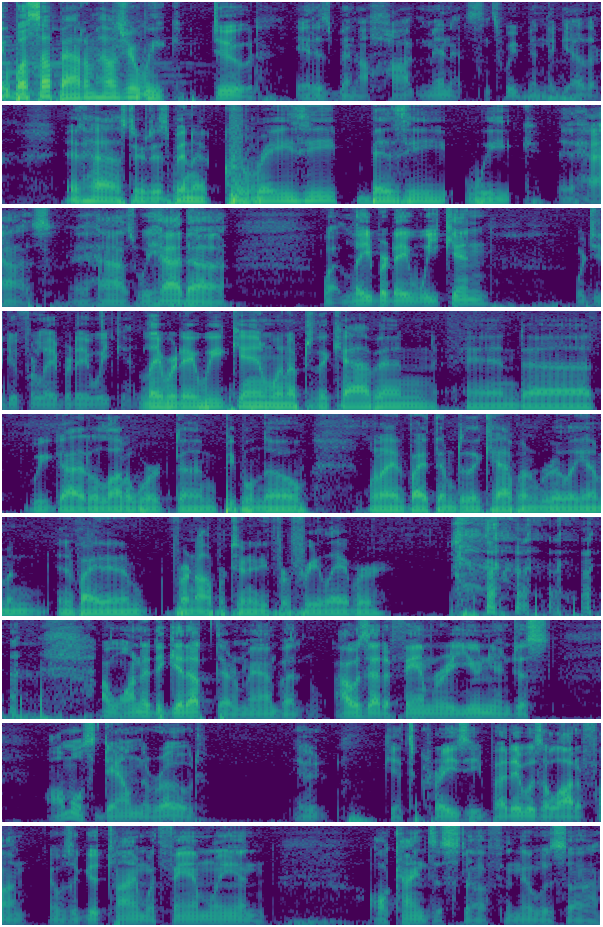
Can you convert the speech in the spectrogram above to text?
Hey, what's up, Adam? How's your week? Dude, it has been a hot minute since we've been together. It has, dude. It's been a crazy busy week. It has. It has. We had uh what, Labor Day weekend? What'd you do for Labor Day weekend? Labor Day weekend, went up to the cabin, and uh, we got a lot of work done. People know when I invite them to the cabin, really, I'm in, inviting them for an opportunity for free labor. I wanted to get up there, man, but I was at a family reunion just almost down the road. It gets crazy, but it was a lot of fun. It was a good time with family and all kinds of stuff, and it was uh,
